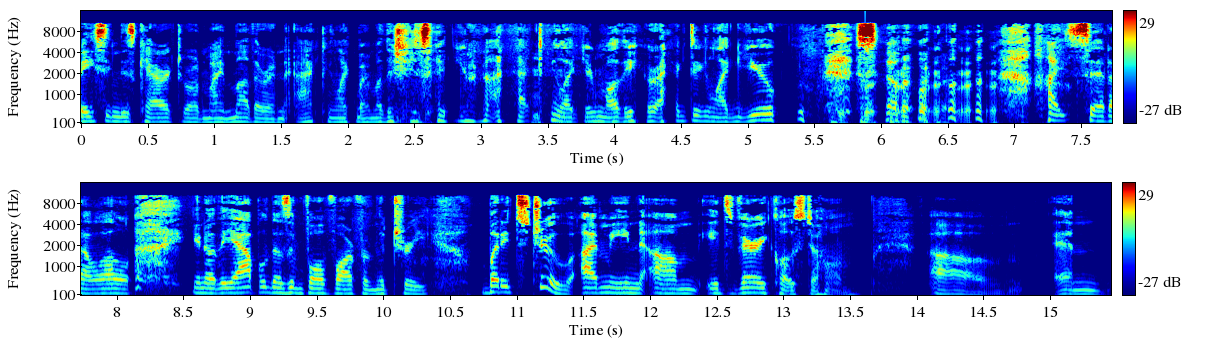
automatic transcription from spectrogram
basing this character on my mother and acting like my mother. She said, "You're not acting like your mother. You're acting like you." so I said, "Oh well, you know, the apple doesn't fall far from the tree." But it's true. I mean, um, it's very close to home, um, and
